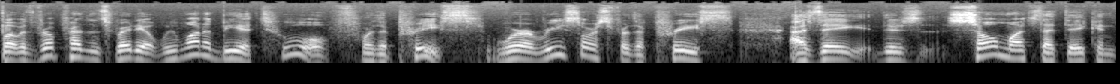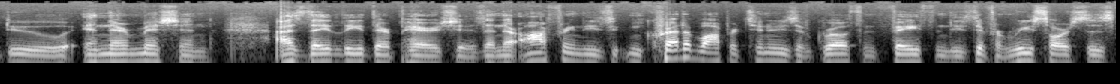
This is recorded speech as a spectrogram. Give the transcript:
But with Real Presence Radio, we want to be a tool for the priests. We're a resource for the priests as they there's so much that they can do in their mission as they lead their parishes and they're offering these incredible opportunities of growth and faith and these different resources,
